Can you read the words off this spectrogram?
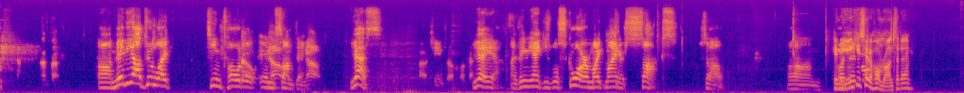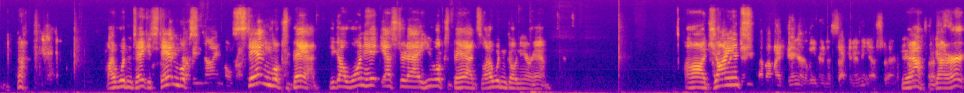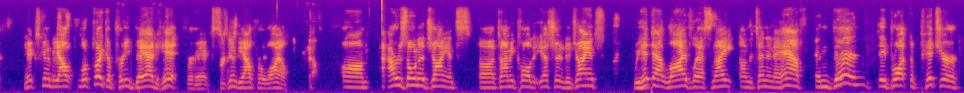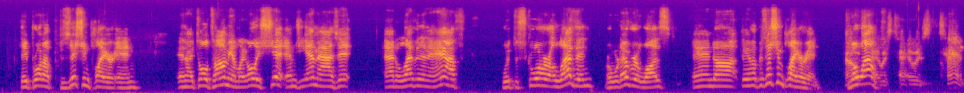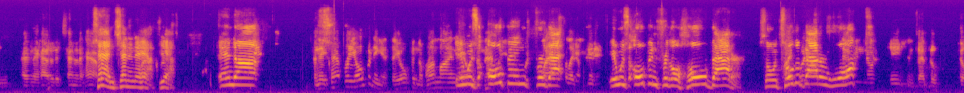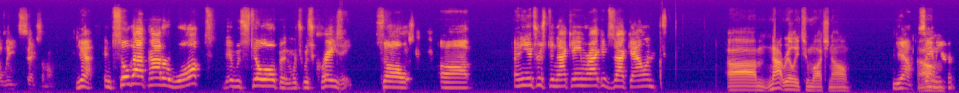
Uh, maybe I'll do like team total No, in no, something. No, Yes. Team total. Okay. Yeah, yeah. I think the Yankees will score. Mike Minor sucks. So, um, Can but the they- Yankees hit a home run today? I wouldn't take it. Stanton looks. 39 home runs. Stanton looks bad. He got one hit yesterday. He looks bad, so I wouldn't go near him. Uh, Giants. How about my dinger leaving in the second inning yesterday? Yeah, he got hurt. Hicks gonna be out. Looked like a pretty bad hit for Hicks. He's gonna be out for a while. Um, Arizona Giants. Uh, Tommy called it yesterday. The Giants. We hit that live last night on the 10 and a half, and then they brought the pitcher. They brought a position player in, and I told Tommy, I'm like, holy shit, MGM has it at 11 and a half with the score 11 or whatever it was, and uh, they have a position player in. No was- outs. It was ten. It was ten, and they had it at ten and a half. 10, 10 and a half, yeah. And uh, And they kept reopening it. They opened the run line. It was opened that. open for that- For like a minute. it was open for the whole batter. So until I the batter walked, notifications, I had delete six of them. yeah, until that batter walked, it was still open, which was crazy. So, uh, any interest in that game, Racket? Zach Gallen? Um, not really too much. No, Yeah, same Um, here.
